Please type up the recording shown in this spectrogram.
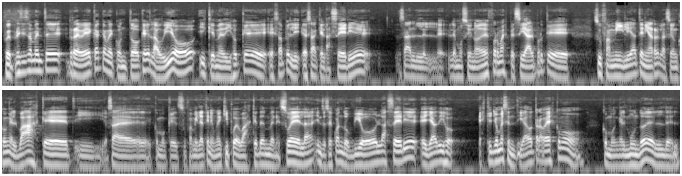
fue precisamente Rebeca que me contó que la vio y que me dijo que esa peli o sea, que la serie, o sea, le, le emocionó de forma especial porque su familia tenía relación con el básquet y, o sea, como que su familia tenía un equipo de básquet en Venezuela. Y entonces cuando vio la serie, ella dijo, es que yo me sentía otra vez como, como en el mundo del, del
